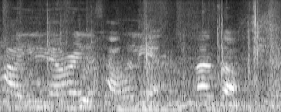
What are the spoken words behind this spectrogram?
还有一个原味一个巧克力，慢走。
